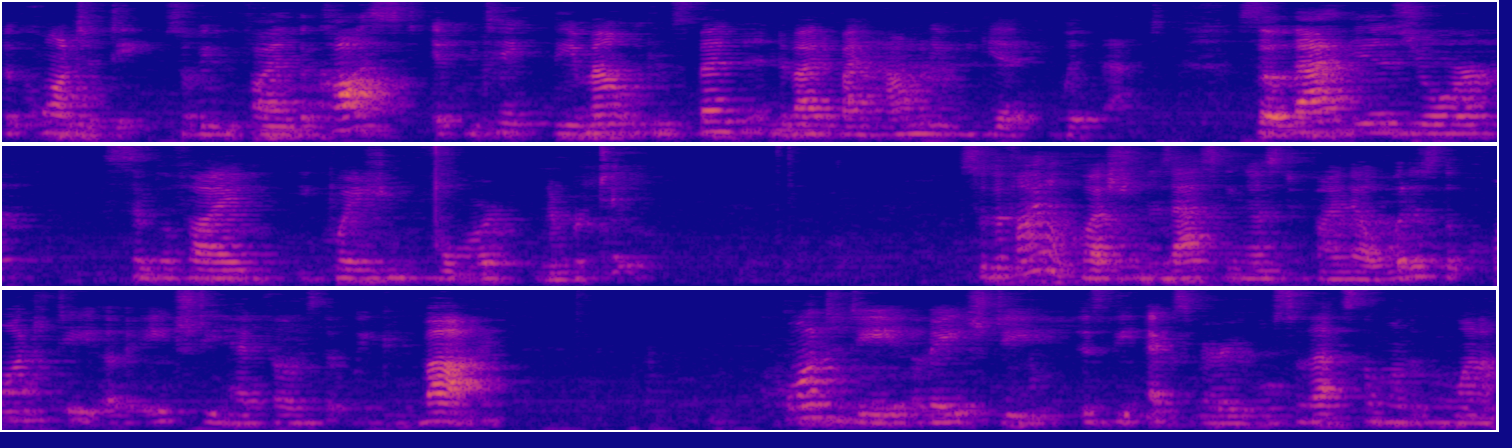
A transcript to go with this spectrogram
the quantity. So we can find the cost if we take the amount we can spend and divide it by how many we get with that. So that is your simplified equation for number two. So the final question is asking us to find out what is the quantity of HD headphones that we can buy. Quantity of HD is the X variable, so that's the one that we want to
